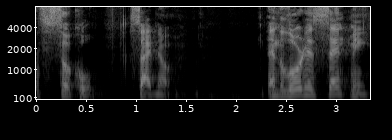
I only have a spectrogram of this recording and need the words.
It's so cool. Side note. And the Lord has sent me.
